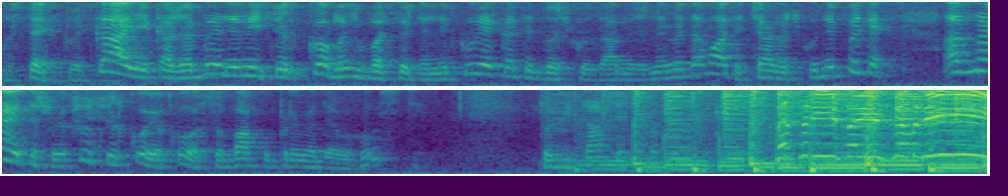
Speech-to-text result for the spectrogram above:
гостей скликає, каже, аби не мій мені б вас сьогодні не кликати, дочку заміж не видавати, чарочку не пити. А знаєте що, якщо Сірко якого собаку приведе в гості, то вітати собаку. без рідної землі,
